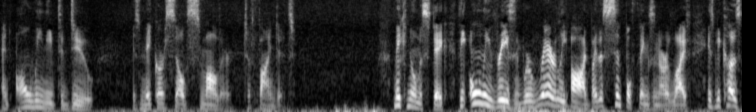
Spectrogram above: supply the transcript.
And all we need to do is make ourselves smaller to find it. Make no mistake, the only reason we're rarely awed by the simple things in our life is because,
